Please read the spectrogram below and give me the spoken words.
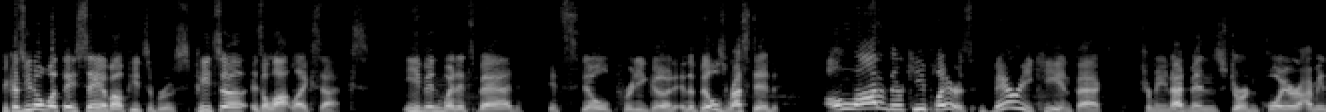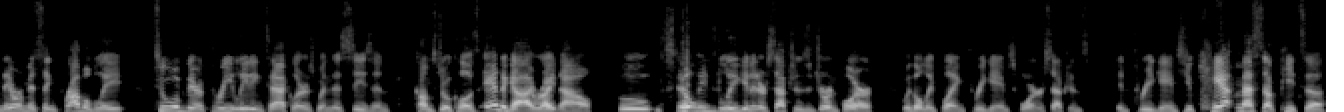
Because you know what they say about pizza, Bruce? Pizza is a lot like sex. Even when it's bad, it's still pretty good. And the Bills rested a lot of their key players, very key, in fact. Tremaine Edmunds, Jordan Poyer. I mean, they were missing probably two of their three leading tacklers when this season comes to a close, and a guy right now who still leads the league in interceptions is Jordan Poyer with only playing three games, four interceptions in three games. You can't mess up pizza.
